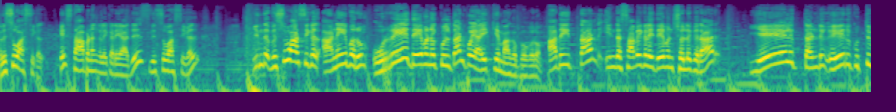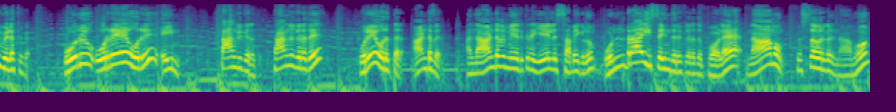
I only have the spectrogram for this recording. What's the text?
விசுவாசிகள். Okay? ஸ்தாபனங்களை கிடையாது விசுவாசிகள். இந்த விசுவாசிகள் அனைவரும் ஒரே தேவனுக்குள் தான் போய் ஐக்கியமாக போகிறோம். அதைத்தான் இந்த சபைகளை தேவன் சொல்லுகிறார். ஏழு தண்டு ஏழு குத்து விளக்குகள். ஒரு ஒரே ஒரு எய்ம். தாங்குகிறது. தாங்குகிறது ஒரே ஒருத்தர் ஆண்டவர். அந்த ஆண்டவர் மேல் இருக்கிற ஏழு சபைகளும் ஒன்றாய் இசைந்து இருக்கிறது போல நாமும் கிறிஸ்தவர்கள் நாமும்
